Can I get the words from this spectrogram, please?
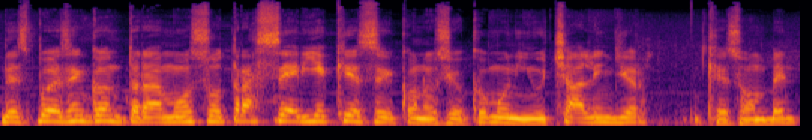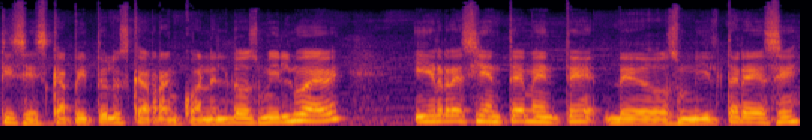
Después encontramos otra serie que se conoció como New Challenger, que son 26 capítulos que arrancó en el 2009 y recientemente de 2013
